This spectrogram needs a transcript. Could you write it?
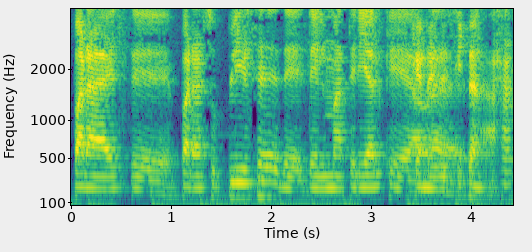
para este para suplirse del material que, que necesitan. Ajá.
